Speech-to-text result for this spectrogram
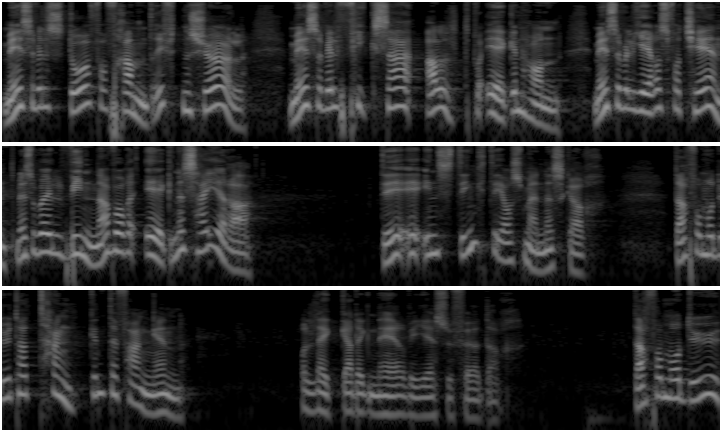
Vi som vil stå for framdriften sjøl. Vi som vil fikse alt på egen hånd. Vi som vil gjøre oss fortjent. Vi som vil vinne våre egne seire. Det er instinktet i oss mennesker. Derfor må du ta tanken til fangen og legge deg ned ved Jesu føtter. Derfor må du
